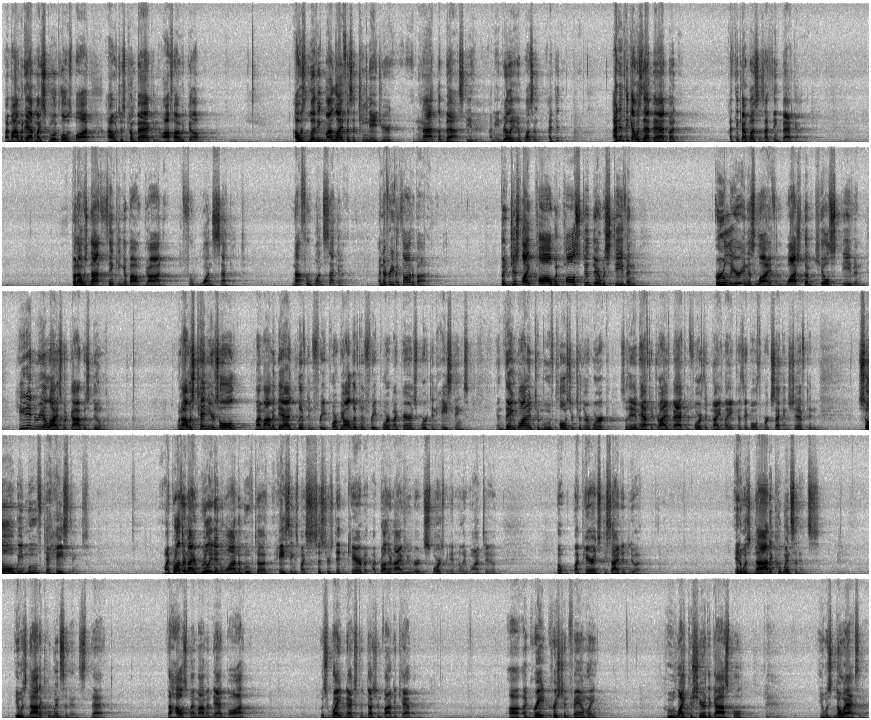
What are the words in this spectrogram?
My mom would have my school clothes bought. I would just come back, and off I would go. I was living my life as a teenager, not the best either. I mean, really, it wasn't, I didn't, I didn't think I was that bad, but I think I was as I think back on. But I was not thinking about God for one second. Not for one second. I never even thought about it. But just like Paul, when Paul stood there with Stephen earlier in his life and watched them kill Stephen, he didn't realize what God was doing. When I was 10 years old, my mom and dad lived in Freeport. We all lived in Freeport. My parents worked in Hastings, and they wanted to move closer to their work so they didn't have to drive back and forth at night late because they both worked second shift. And so we moved to Hastings. My brother and I really didn't want to move to Hastings. My sisters didn't care, but my brother and I, we were in sports. We didn't really want to. But my parents decided to do it. And it was not a coincidence it was not a coincidence that the house my mom and dad bought was right next to Dutch and Von de Kappen, uh, a great Christian family who liked to share the gospel. It was no accident.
